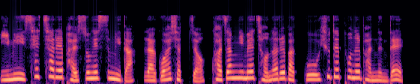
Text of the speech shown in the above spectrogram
이미 세 차례 발송했습니다. 라고 하셨죠. 과장님의 전화를 받고 휴대폰을 봤는데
